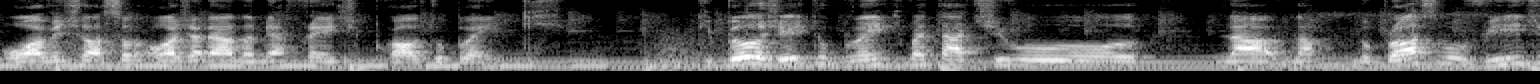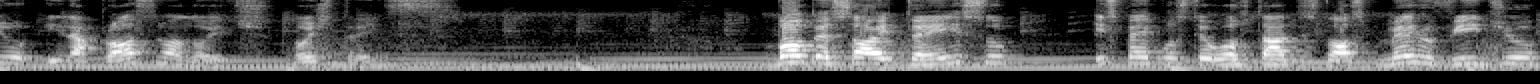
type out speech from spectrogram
ou a ventilação ou a janela da minha frente por causa do Blank. Que pelo jeito o Blank vai estar ativo na, na, no próximo vídeo e na próxima noite, noite 3. Bom pessoal, então é isso. Espero que vocês tenham gostado desse nosso primeiro vídeo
